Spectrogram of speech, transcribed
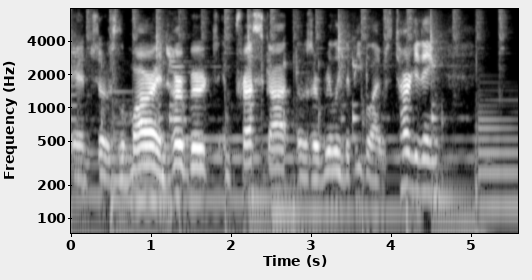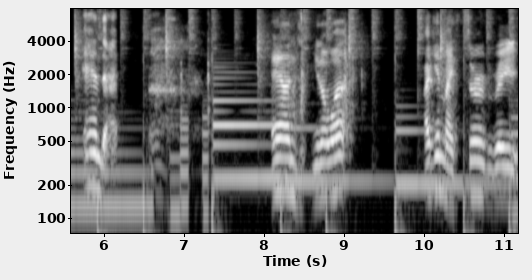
And so is Lamar and Herbert and Prescott. Those are really the people I was targeting. And uh, and you know what? I get my third rate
